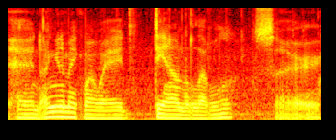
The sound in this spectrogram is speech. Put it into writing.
And I'm going to make my way down a level, so...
